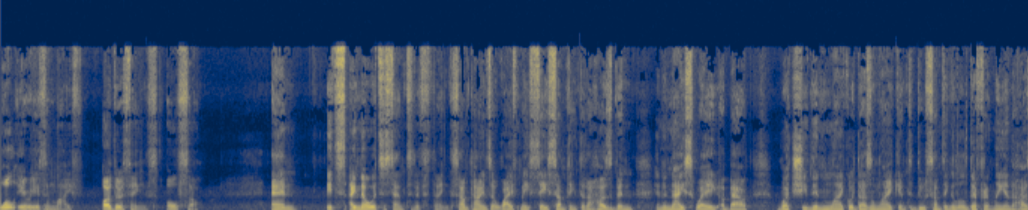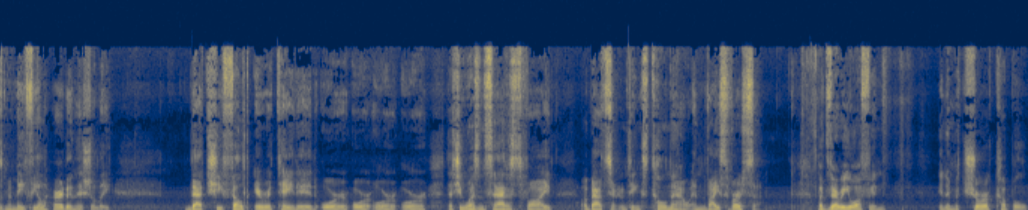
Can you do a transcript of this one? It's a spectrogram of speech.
all areas in life, other things also. And it's I know it's a sensitive thing. Sometimes a wife may say something to the husband in a nice way about what she didn't like or doesn't like and to do something a little differently and the husband may feel hurt initially that she felt irritated or or or or that she wasn't satisfied about certain things till now and vice versa. But very often in a mature couple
